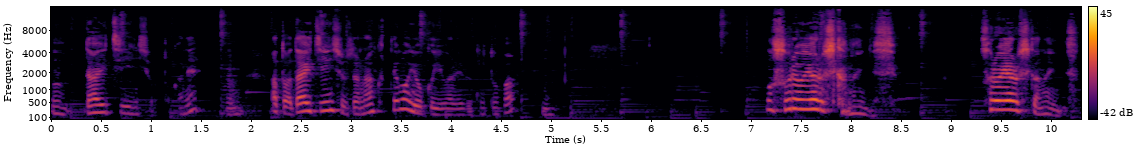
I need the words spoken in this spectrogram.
うん、第一印象とかね、うん、あとは第一印象じゃなくてもよく言われる言葉、うん、もうそれをやるしかないんですよ。それをやるしかないんです。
